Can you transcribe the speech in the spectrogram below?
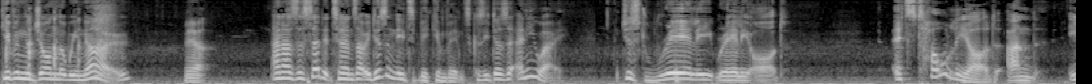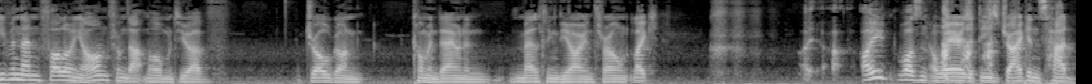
Given the Jon that we know, Yeah. and as I said, it turns out he doesn't need to be convinced because he does it anyway. Just really, really odd. It's totally odd. And even then, following on from that moment, you have Drogon coming down and melting the Iron Throne. Like, I, I- wasn't aware that these dragons had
